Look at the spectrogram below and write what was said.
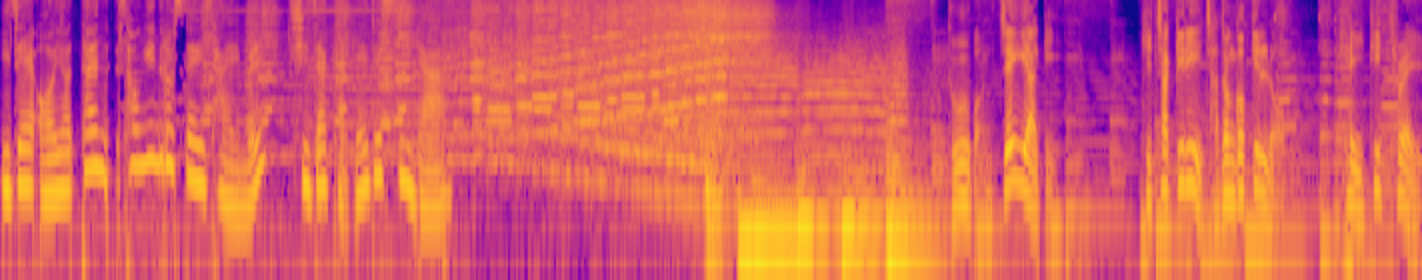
이제 어엿한 성인으로서의 삶을 시작하게 됐습니다. 두 번째 이야기. 기찻길이 자전거 길로 Katy Trail.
